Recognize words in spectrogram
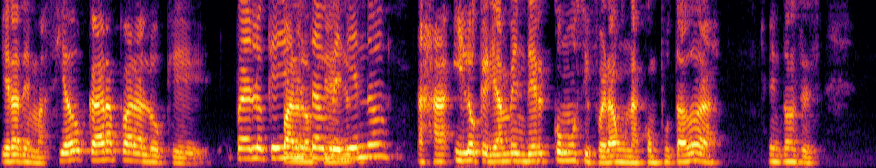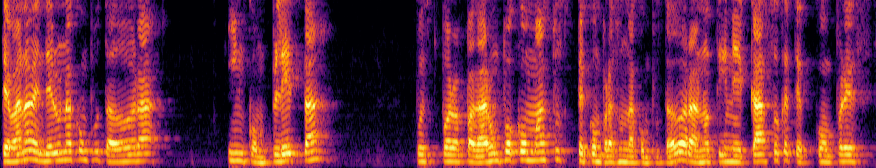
era demasiado cara para lo que, Para lo que ellos ellos vendiendo, ajá, y lo querían vender como si fuera una computadora. Entonces, te van a vender una computadora incompleta, pues para pagar un poco más, pues te compras una computadora. No tiene caso que te compres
